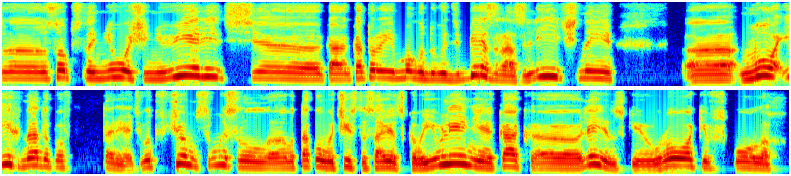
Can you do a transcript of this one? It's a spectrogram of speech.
э, собственно, не очень верить, э, которые могут быть безразличны, э, но их надо повторять. Вот в чем смысл э, вот такого чисто советского явления, как э, ленинские уроки в школах.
